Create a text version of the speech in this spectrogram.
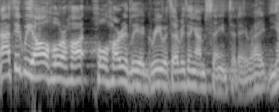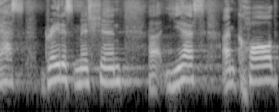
Now, I think we all wholeheartedly agree with everything I'm saying today, right? Yes, greatest mission. Uh, yes, I'm called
